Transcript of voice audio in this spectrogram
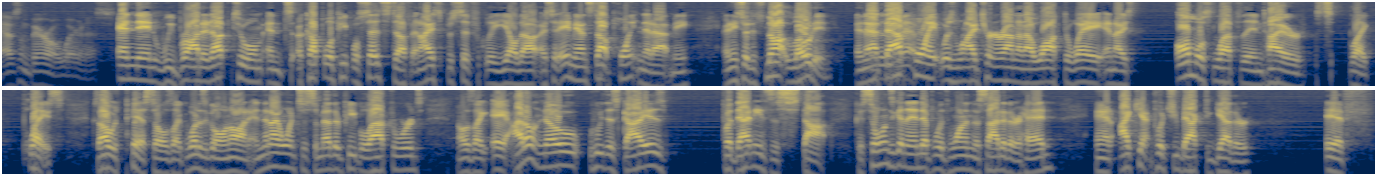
have some barrel awareness. And then we brought it up to him, and a couple of people said stuff, and I specifically yelled out, I said, hey man, stop pointing that at me. And he said, it's not loaded. And That at that matter. point was when I turned around and I walked away, and I almost left the entire like place because I was pissed. I was like, what is going on? And then I went to some other people afterwards. I was like, hey, I don't know who this guy is, but that needs to stop because someone's going to end up with one in the side of their head, and I can't put you back together if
